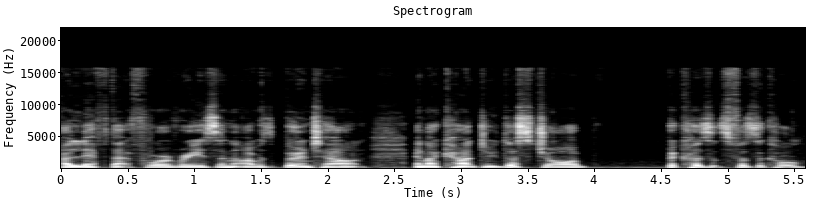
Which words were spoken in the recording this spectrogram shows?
I left that for a reason. I was burnt out and I can't do this job because it's physical.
